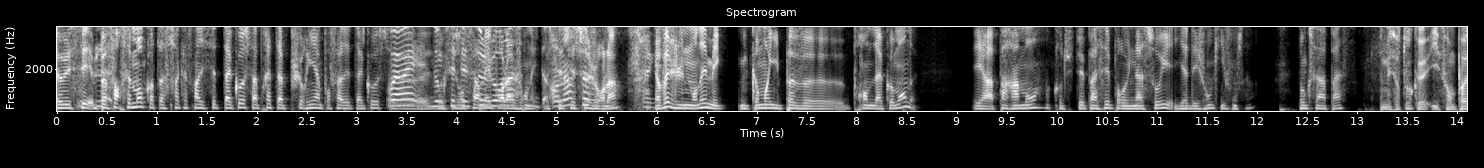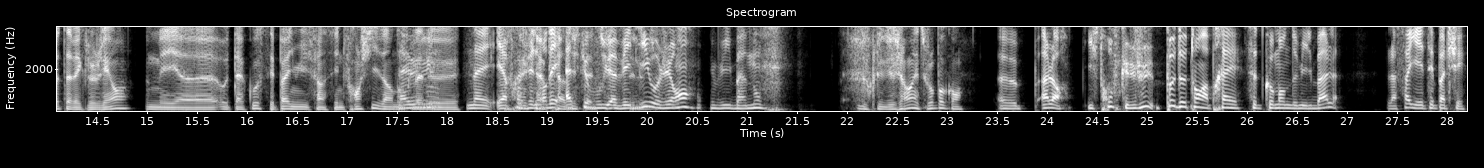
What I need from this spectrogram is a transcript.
Euh, c'est Le- pas forcément quand t'as 197 tacos, après t'as plus rien pour faire des tacos. Ouais, ouais. euh, donc donc ils c'était ont ce fermé pour la jour-là. journée. C'était ce jour-là. Et en fait, je lui demandais, mais, mais comment ils peuvent euh, prendre la commande? Et apparemment, quand tu te fais passer pour une asso, il y a des gens qui font ça. Donc ça passe. Mais surtout qu'ils sont potes avec le géant, mais euh, au tacos, c'est pas une, enfin, c'est une franchise, hein, donc Ah oui, là, oui. le, Ouais, Et après, Personne je lui ai qui a demandé, est-ce que vous lui avez dit le- au gérant? Il lui dit, bah non. donc le gérant est toujours pas courant. Euh, alors, il se trouve que peu de temps après cette commande de 1000 balles, la faille a été patchée.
